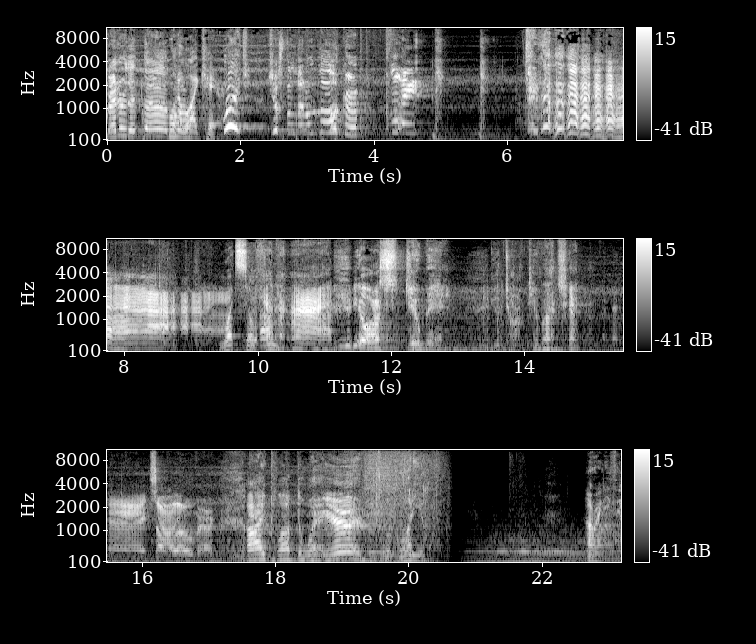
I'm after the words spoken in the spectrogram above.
better than them. What do I care? Wait, just a little longer, please. What's so funny? You're stupid. You talk too much. it's all over. I plugged the way in. What do you... All right, Ethan.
